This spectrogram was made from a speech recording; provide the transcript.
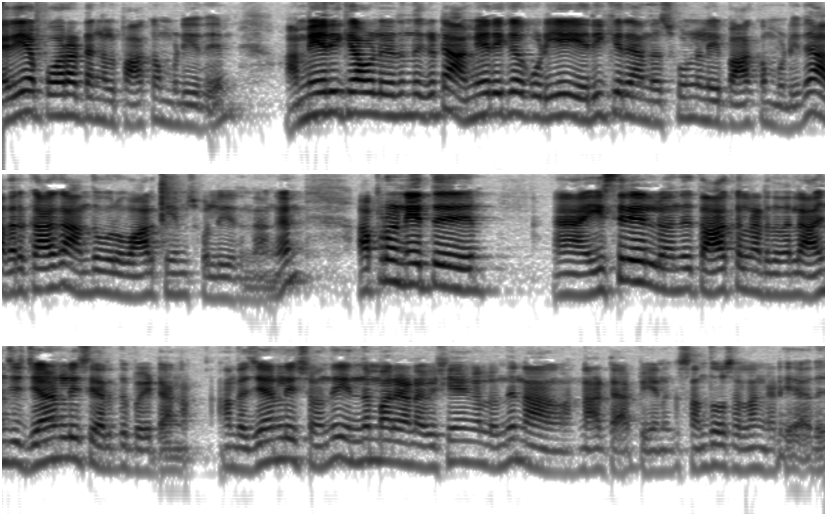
நிறைய போராட்டங்கள் பார்க்க முடியுது. அமெரிக்காவில் இருந்துக்கிட்டு அமெரிக்கா கூடயே எரிக்கிற அந்த சூழ்நிலையை பார்க்க முடியுது. அதற்காக அந்த ஒரு வார்த்தையும் சொல்லியிருந்தாங்க. அப்புறம் நேற்று இஸ்ரேலில் வந்து தாக்கல் நடந்ததில் அஞ்சு ஜேர்னலிஸ்ட் இறந்து போயிட்டாங்க. அந்த ஜேர்னலிஸ்ட் வந்து இந்த மாதிரியான விஷயங்கள் வந்து நான் நாட் ஹாப்பி எனக்கு சந்தோஷம்லாம் கிடையாது.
